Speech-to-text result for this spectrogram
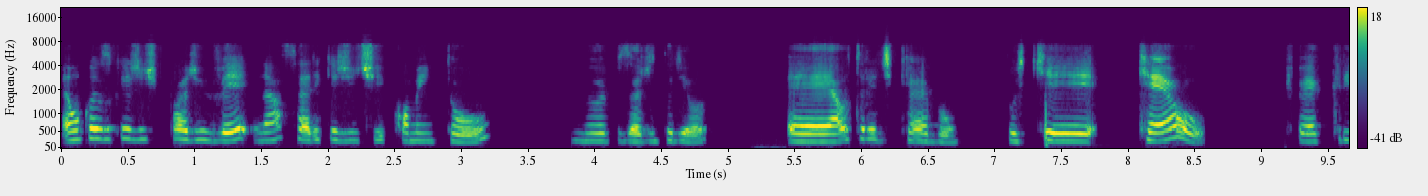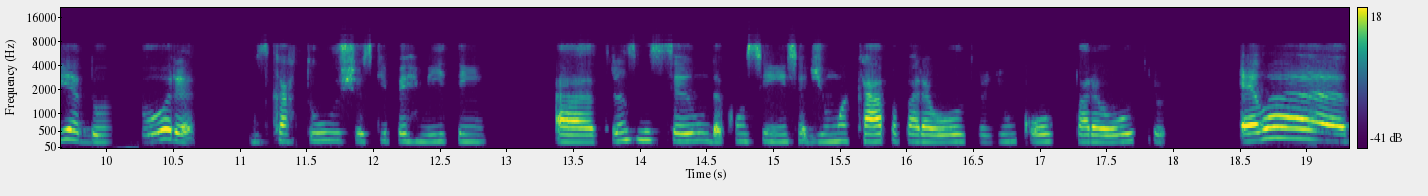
é uma coisa que a gente pode ver na série que a gente comentou no episódio anterior, é a autora de Carbon, porque Kel foi a criadora dos cartuchos que permitem a transmissão da consciência de uma capa para outra, de um corpo para outro. Ela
